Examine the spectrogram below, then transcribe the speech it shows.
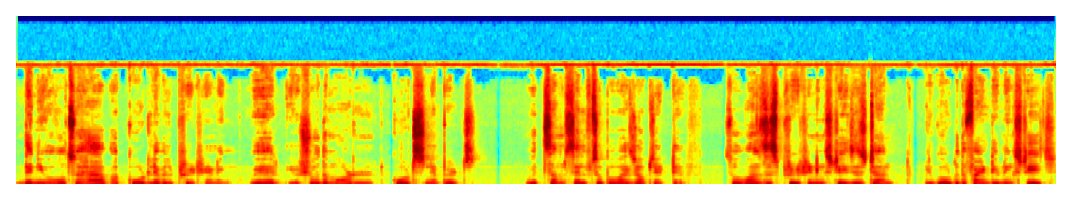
Then you also have a code level pre-training where you show the model code snippets with some self-supervised objective. So once this pre-training stage is done you go to the fine-tuning stage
